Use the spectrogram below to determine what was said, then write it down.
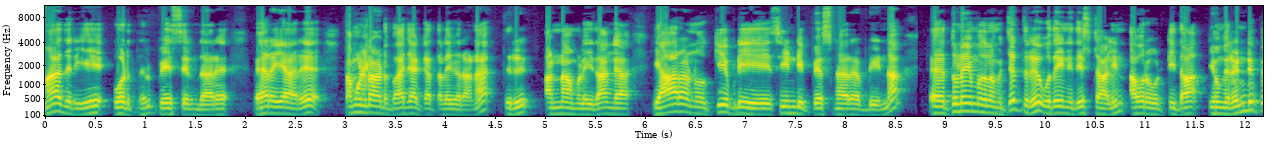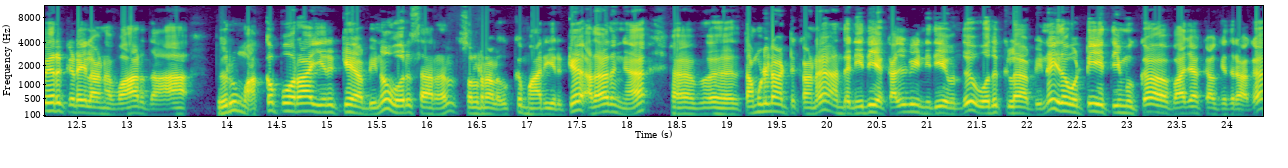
மாதிரி ஒருத்தர் பேசியிருந்தாரு. வேற யாரு? தமிழ்நாடு பாஜக தலைவரான திரு அண்ணாமலை தாங்க. யாரை நோக்கி இப்படி சீண்டி பேசினாரு அப்படின்னா துணை முதலமைச்சர் திரு உதயநிதி ஸ்டாலின் அவரை ஒட்டி தான் இவங்க ரெண்டு பேருக்கு இடையிலான வார் தான் பெரும் அக்கப்போரா இருக்கு அப்படின்னு ஒரு சாரர் சொல்ற அளவுக்கு மாறி இருக்கு. அதாவதுங்க தமிழ்நாட்டுக்கான அந்த நிதியை கல்வி நிதியை வந்து ஒதுக்கல அப்படின்னு இதை ஒட்டி திமுக பாஜகவுக்கு எதிராக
